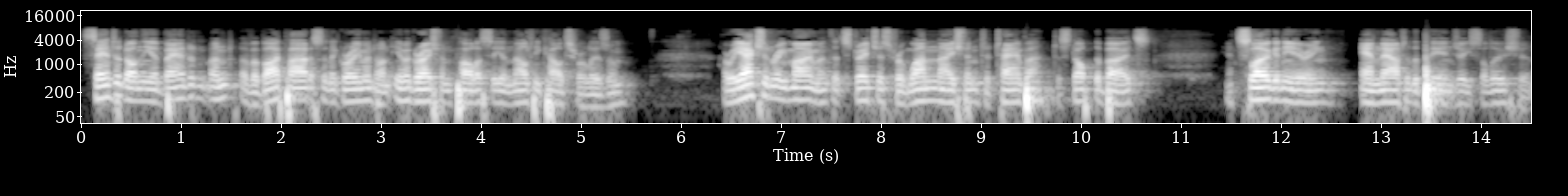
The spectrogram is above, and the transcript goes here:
centred on the abandonment of a bipartisan agreement on immigration policy and multiculturalism, a reactionary moment that stretches from one nation to Tampa to stop the boats, and sloganeering, and now to the PNG solution.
